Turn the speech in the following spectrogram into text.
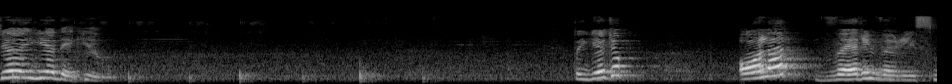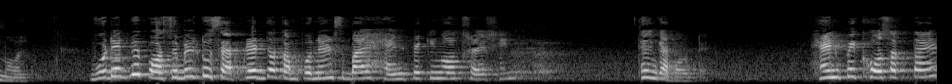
जो ये देखें। हम तो ये जो all are very very small would it be possible to separate the components by hand picking और threshing think about it hand pick हो सकता है,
